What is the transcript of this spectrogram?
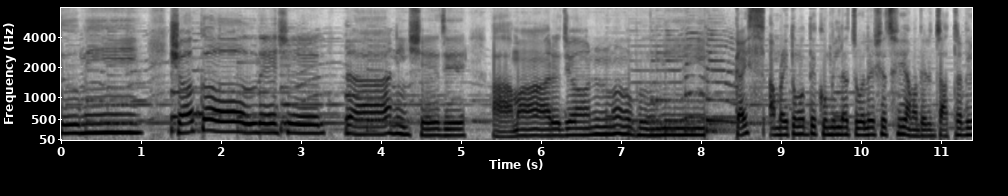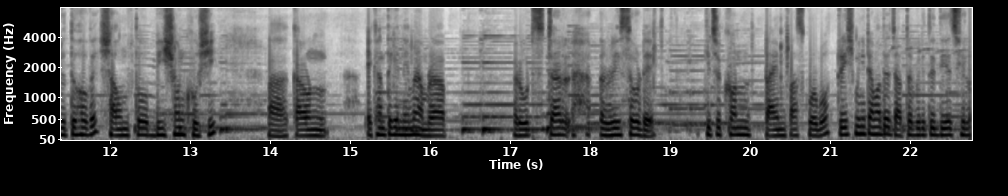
তুমি। সকল দেশের রানী সেজে আমার জন্মভূমি। গাইস আমরা ইতিমধ্যে কুমিল্লা চলে এসেছি। আমাদের যাত্রা বিরতি হবে। শান্ত ভীষণ খুশি। কারণ এখান থেকে নেমে আমরা রুটস্টার রিসোর্টে কিছুক্ষণ টাইম পাস করব। ত্রিশ মিনিট আমাদের যাত্রা বিরতি দিয়েছিল।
